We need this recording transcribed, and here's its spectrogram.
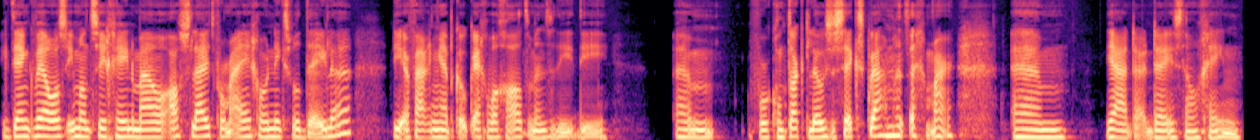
ik denk wel als iemand zich helemaal afsluit voor mij en gewoon niks wil delen. Die ervaring heb ik ook echt wel gehad. Mensen die, die ehm, voor contactloze seks kwamen, zeg maar. Ehm, ja, daar, daar is dan geen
